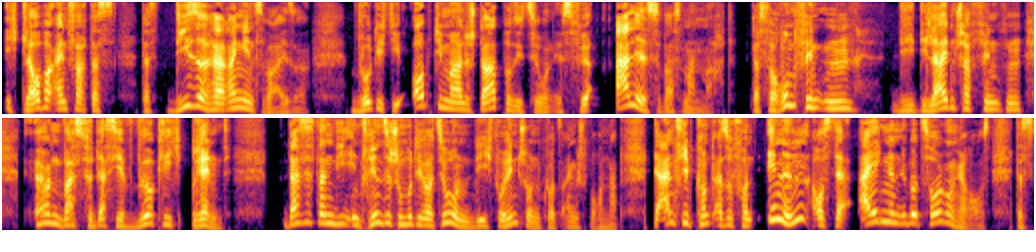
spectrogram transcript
Ich glaube einfach, dass, dass diese Herangehensweise wirklich die optimale Startposition ist für alles, was man macht. Das Warum finden, die, die Leidenschaft finden, irgendwas, für das ihr wirklich brennt. Das ist dann die intrinsische Motivation, die ich vorhin schon kurz angesprochen habe. Der Antrieb kommt also von innen aus der eigenen Überzeugung heraus. Das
